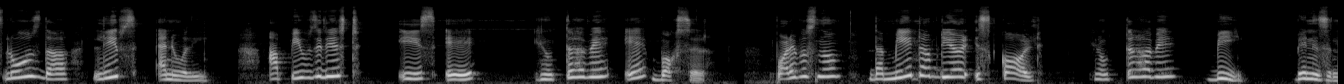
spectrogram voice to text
slows the leaves annually a pugilist is a এখানে উত্তর হবে এ বক্সার পরের প্রশ্ন the meat of deer is called এখানে উত্তর হবে বি ভেনিজন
